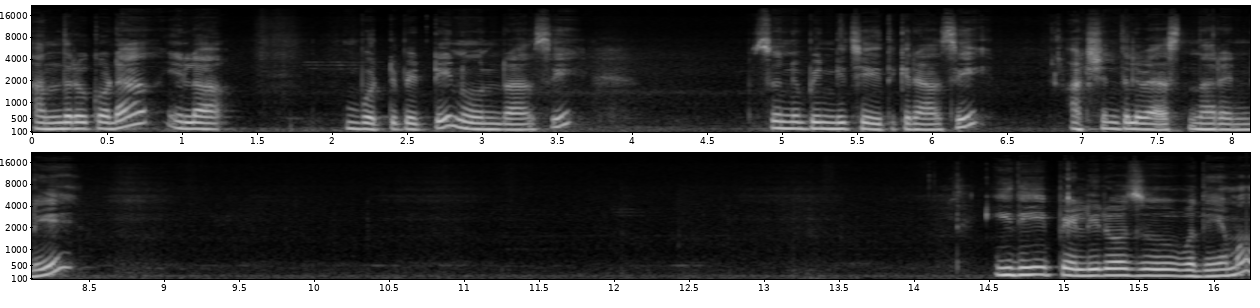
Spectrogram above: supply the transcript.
అందరూ కూడా ఇలా బొట్టు పెట్టి నూనె రాసి సున్నిపిండి చేతికి రాసి అక్షింతలు వేస్తున్నారండి. ఇది పెళ్ళి రోజు ఉదయము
